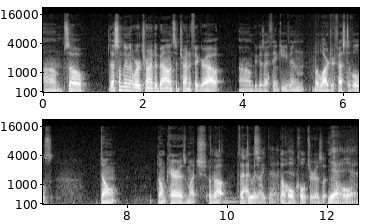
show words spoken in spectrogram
Um, so that's something that we're trying to balance and trying to figure out um, because I think even the larger festivals don't don't care as much Don't- about Don't that do it like that. the yeah. whole culture as a, as Yeah, a whole. yeah.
